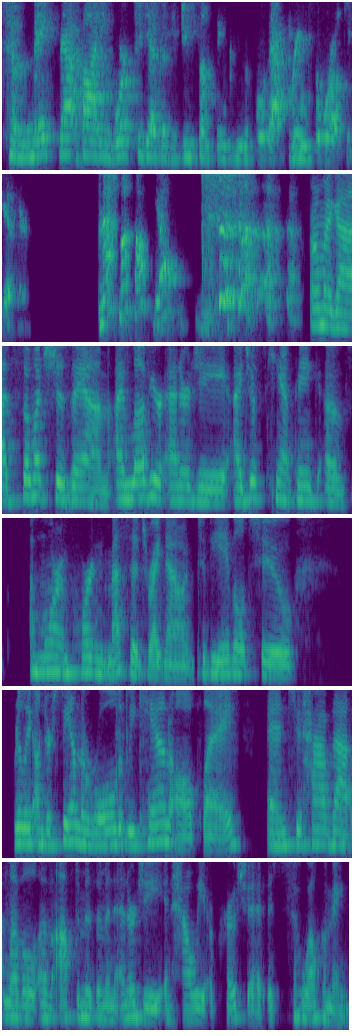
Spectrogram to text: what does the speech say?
to make that body work together to do something beautiful that brings the world together. And that's my talk, y'all. oh my God, so much Shazam. I love your energy. I just can't think of a more important message right now to be able to really understand the role that we can all play and to have that level of optimism and energy in how we approach it. It's so welcoming.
